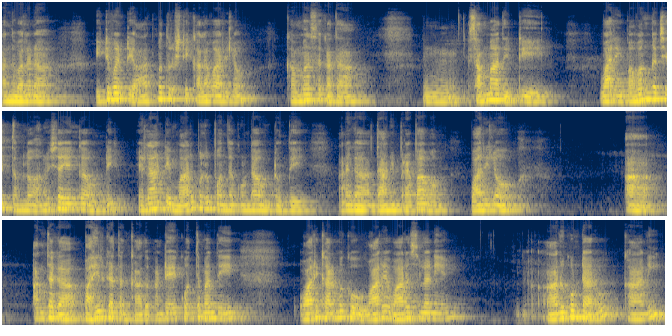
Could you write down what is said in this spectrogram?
అందువలన ఇటువంటి ఆత్మదృష్టి కలవారిలో కమ్మస కథ సమ్మాదిట్టి వారి భవంగ చిత్తంలో అనుశయంగా ఉండి ఎలాంటి మార్పులు పొందకుండా ఉంటుంది అనగా దాని ప్రభావం వారిలో అంతగా బహిర్గతం కాదు. అంటే కొంతమంది వారి కర్మకు వారే వారసులని అనుకుంటారు కానీ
